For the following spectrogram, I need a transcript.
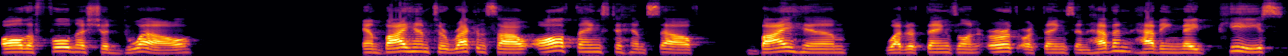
all the fullness should dwell, and by him to reconcile all things to himself, by him, whether things on earth or things in heaven, having made peace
